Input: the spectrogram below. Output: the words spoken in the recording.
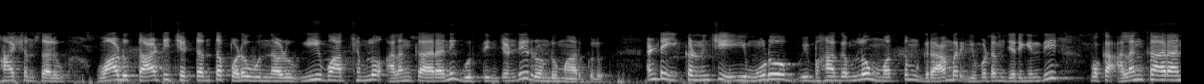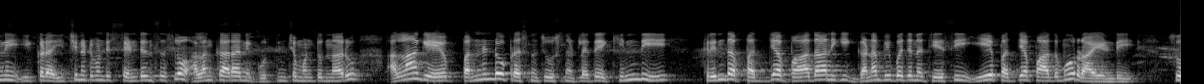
భాషాంశాలు. వాడు తాటి చెట్టంతా పొడవు ఉన్నాడు. ఈ వాక్యంలో అలంకారాన్ని గుర్తించండి రెండు మార్కులు. అంటే ఇక్కడ నుంచి ఈ మూడో విభాగంలో మొత్తం గ్రామర్ ఇవ్వటం జరిగింది. ఒక అలంకారాన్ని ఇక్కడ ఇచ్చినటువంటి సెంటెన్సెస్లో అలంకారాన్ని గుర్తించమంటున్నారు. అలాగే పన్నెండో ప్రశ్న చూసినట్లయితే కింది క్రింద పద్య పాదానికి గణ విభజన చేసి ఏ పద్య పాదమో రాయండి. సో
